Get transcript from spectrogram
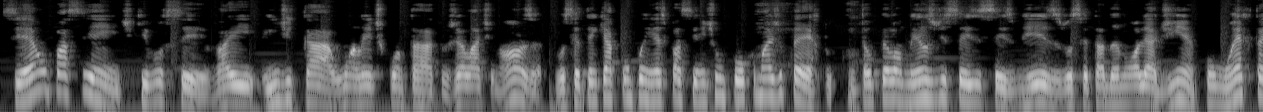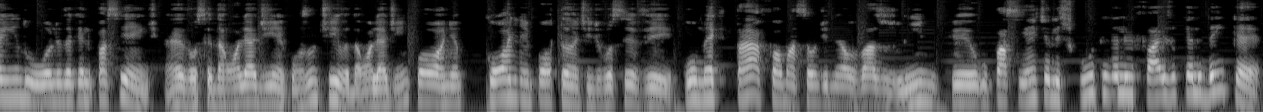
Se é um paciente que você vai indicar uma lente de contato gelatinosa, você tem que acompanhar esse paciente um pouco mais de perto. Então, pelo menos de seis em seis meses, você está dando uma olhadinha como é que está indo o olho daquele paciente. Né? Você dá uma olhadinha conjuntiva, dá uma olhadinha em córnea, córnea é importante de você ver como é que está a formação de neovasos límicos, porque o paciente ele escuta e ele faz o que ele bem quer.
